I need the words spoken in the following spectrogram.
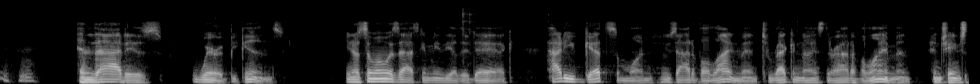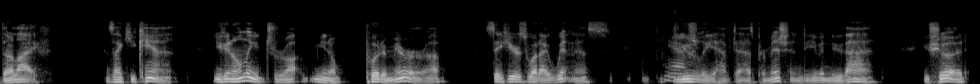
Mm-hmm. And that is where it begins. You know, someone was asking me the other day, like, how do you get someone who's out of alignment to recognize they're out of alignment and change their life? It's like you can't. You can only draw, you know, put a mirror up, say, here's what I witness. Yeah. Usually you have to ask permission to even do that. You should.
